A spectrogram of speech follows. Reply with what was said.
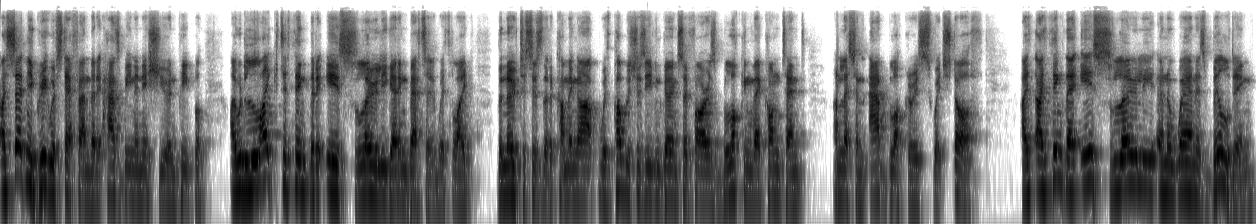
I certainly agree with Stefan that it has been an issue and people I would like to think that it is slowly getting better with like the notices that are coming up, with publishers even going so far as blocking their content unless an ad blocker is switched off. I, I think there is slowly an awareness building.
